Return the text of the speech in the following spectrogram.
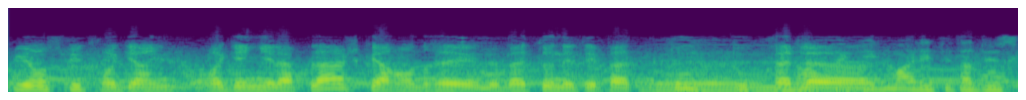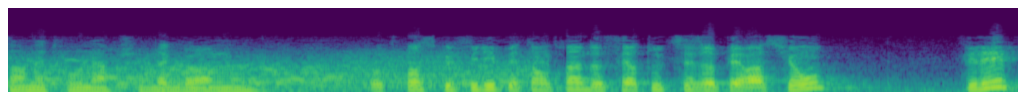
puis ensuite regagner, regagner la plage, car André, le bateau n'était pas tout, Euh, tout près de non, la... Effectivement, elle était à 200 mètres au large. alors, D'accord. euh, Donc je pense que Philippe est en train de faire toutes ces opérations. Philippe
